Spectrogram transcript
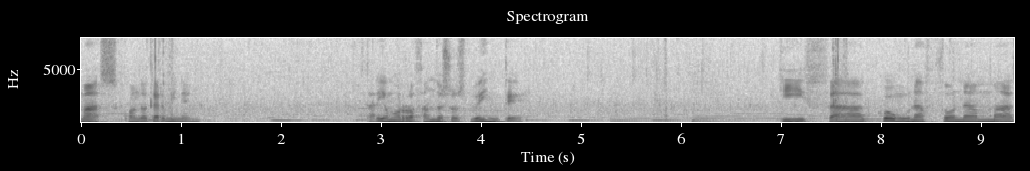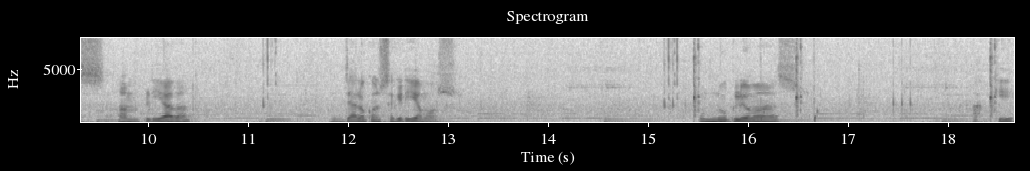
más cuando terminen. Estaríamos rozando esos 20. Quizá con una zona más ampliada ya lo conseguiríamos. Un núcleo más. Aquí.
